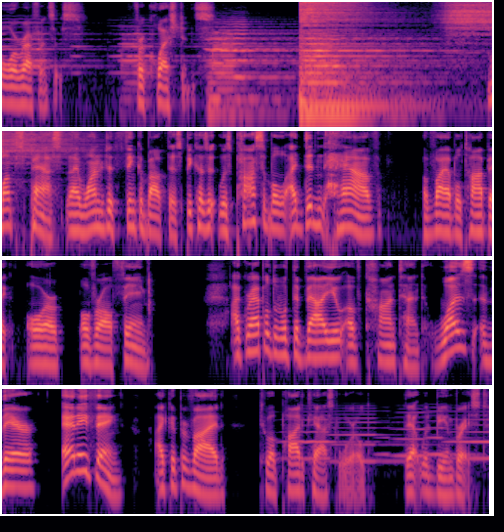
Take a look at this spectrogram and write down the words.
for references, for questions. Months passed, and I wanted to think about this because it was possible I didn't have a viable topic or overall theme. I grappled with the value of content. Was there anything I could provide to a podcast world that would be embraced?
